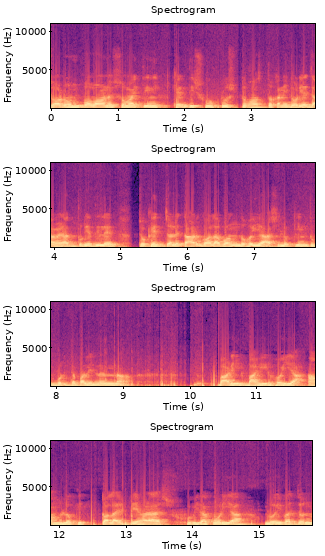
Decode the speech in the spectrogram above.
চরণ বরণের সময় তিনি খেন্তি সুপুষ্ট হস্তখানি ধরিয়া জামের হাতে তুলিয়া দিলেন। চোখের জলে তাহার গলা বন্ধ হইয়া আসিল, কিন্তু বলিতে পারিলেন না। বাড়ির বাহির হইয়া আমলকির তলায় বেহারা সুবিধা করিয়া লইবার জন্য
